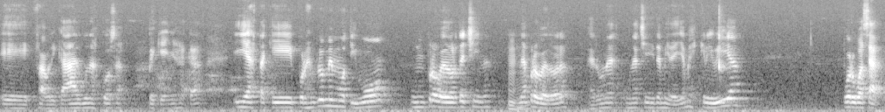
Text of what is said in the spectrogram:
eh, fabricaba algunas cosas pequeñas acá. Y hasta que, por ejemplo, me motivó un proveedor de China, una proveedora, era una, una chinita, mira, ella me escribía por WhatsApp,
